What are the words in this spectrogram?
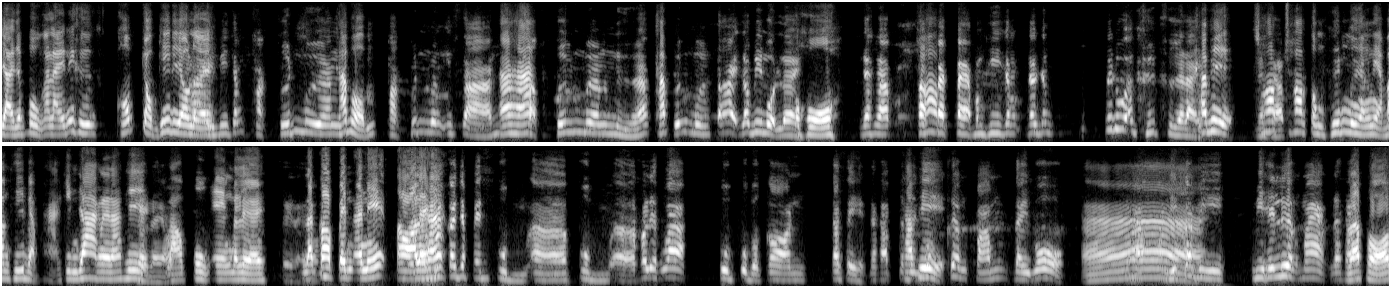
อยากจะปลูกอะไรนี่คือครบจบที่เดียวเลยใช่มีทั้งผักพื้นเมืองครับผม ผักพื้นเมืองอีสานอ่าฮะ ผักพื้นเมืองเหนือครับพื้นเมืองใต้เรามีหมดเลยโอ้โหนะครับชผัอบกแปลกๆบางทีจะเราจะไม่รู้ว่าคือคืออะไร ครับพี่ชอบนะครับชอบตรงพื้นเมืองเนี่ยบางทีแบบหากินยากเลยนะพี่ใช่แล้วเราปลูกเองไปเลยใช่แล้วก็เป็นอันนี้ต่อเลยนฮะนี้ก็จะเป็นกลุ่มเอ่อกลุ่มเอ่อเขาเรียกว่ากลุ่มอุปกรณ์เกษตรนะครับจะครับเป็นพวกพี่เครื่องปั๊มไดโวอ่านะครับอันนี้ก็มีมีให้เลือกมากนะคครับรับผม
